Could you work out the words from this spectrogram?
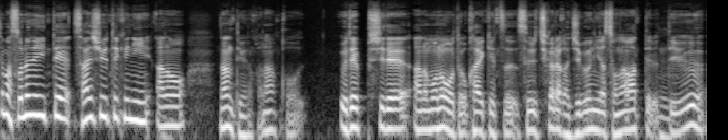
でまあそれでいて最終的にあのなんていうのかなこう腕っぷしであの物事を解決する力が自分には備わってるっていう、いわ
